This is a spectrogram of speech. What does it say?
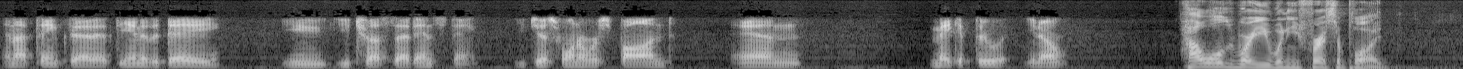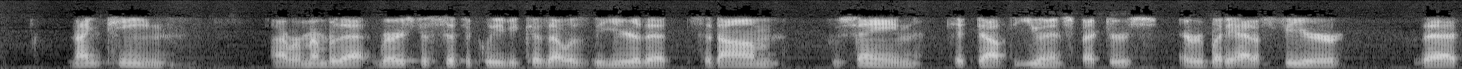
And I think that at the end of the day, you you trust that instinct. You just want to respond and make it through it, you know. How old were you when you first deployed? 19. I remember that very specifically because that was the year that Saddam Hussein kicked out the UN inspectors. Everybody had a fear that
